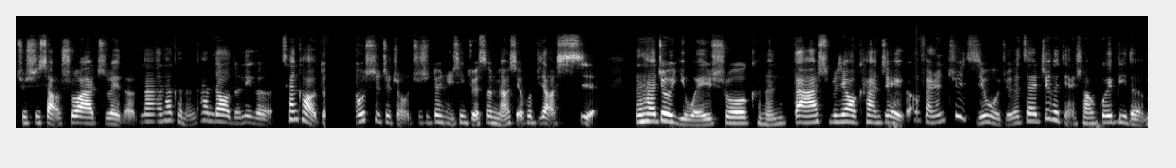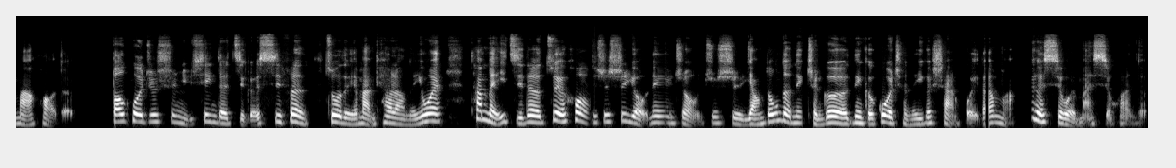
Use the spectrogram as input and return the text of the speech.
就是小说啊之类的，那他可能看到的那个参考都都是这种，就是对女性角色描写会比较细，那他就以为说可能大家是不是要看这个，反正剧集我觉得在这个点上规避的蛮好的。包括就是女性的几个戏份做的也蛮漂亮的，因为它每一集的最后其实是有那种就是杨东的那整个那个过程的一个闪回的嘛，这个戏我也蛮喜欢的，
